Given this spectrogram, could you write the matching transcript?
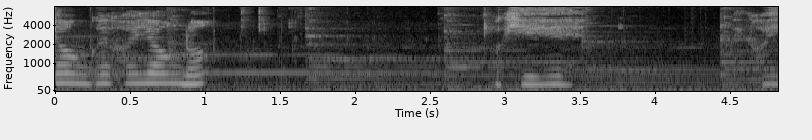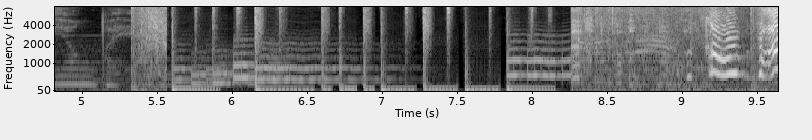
ย่องค่อยๆย่องเนาะโอเค ค่อยๆย่องไปเข้าบ้า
